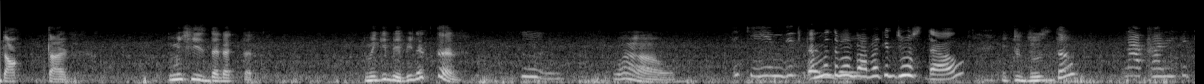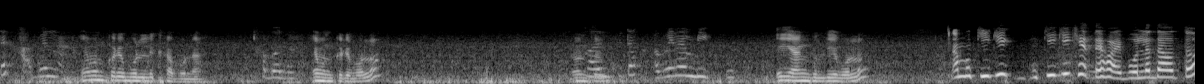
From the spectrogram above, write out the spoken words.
ডক্টর তুমি সিজদা ডাক্তার। তুমি কি বেবি ডাক্তার ওয়াও আম্মু তোমার বাবাকে জুস দাও। একটু জুস দাও? না খাবে না। এমন করে বললে খাব না। খাবে না। এমন করে বলো এমন করে খালি খেতে খাবে না বিকু এই আঙ্গুল দিয়ে বলো। আম্মু কি কি কি কি খেতে হয় বলে দাও তো।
